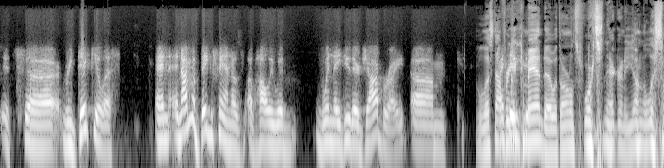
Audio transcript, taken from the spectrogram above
it's uh, ridiculous and and I'm a big fan of of Hollywood when they do their job right. Um, well, let's not I forget Commando with Arnold Schwarzenegger and a young Alyssa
